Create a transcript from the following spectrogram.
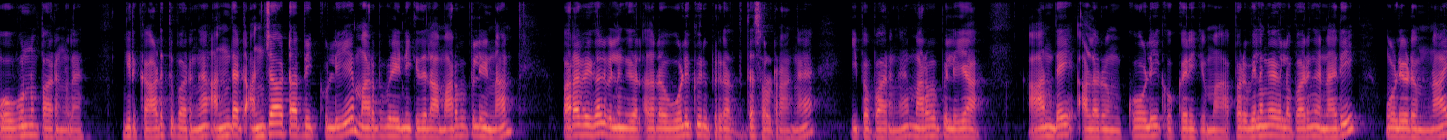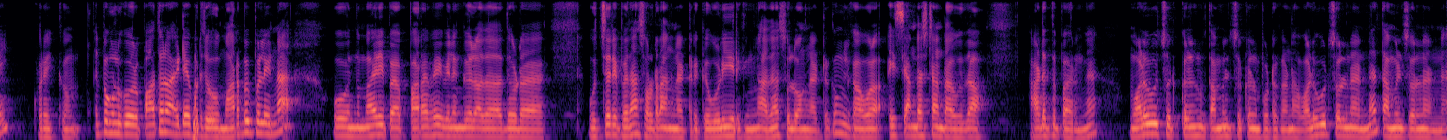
ஒவ்வொன்றும் பாருங்களேன். இருக்குது அடுத்து பாருங்கள் அந்த அஞ்சாவது டாப்பிக்குள்ளேயே மரபு பிழை நீக்குதில்ல மரபு பிழைன்னா பறவைகள் விலங்குகள். அதோட ஒளிக்குறிப்பு இருக்கிறத தான் சொல்கிறாங்க இப்போ பாருங்கள் மரபு பிள்ளையா ஆந்தை அலரும் கோழி கொக்கரிக்குமா? அப்புறம் விலங்குகளை பாருங்கள் நரி ஒளியிடும் நாய் குறைக்கும் இப்போ உங்களுக்கு ஒரு பார்த்தோம் ஐடியா பிடிச்சி ஓ மரபு பிள்ளைன்னா ஓ இந்த மாதிரி இப்போ பறவை விலங்குகள் அதை அதோட உச்சரிப்பை தான் சொல்கிறாங்களாட்டிருக்கு ஒளி இருக்குங்களா? அதான் சொல்லுவாங்களாட்டிருக்கு உங்களுக்கு ஈஸி அண்டர்ஸ்டாண்ட் ஆகுதா? அடுத்து பாருங்கள் வலுவு சொற்கள்னு தமிழ் சொற்கள்னு போட்டிருக்காங்க வலுவு சொல்லணும் என்ன தமிழ் சொல்லணும் என்ன?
